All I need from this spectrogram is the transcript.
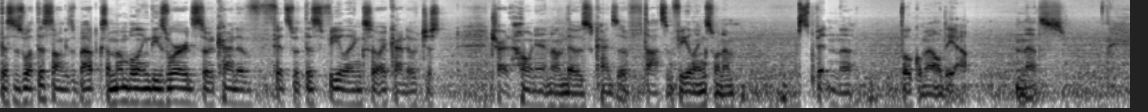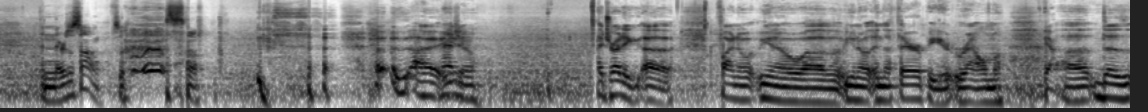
This is what this song is about because I'm mumbling these words, so it kind of fits with this feeling. So I kind of just try to hone in on those kinds of thoughts and feelings when I'm spitting the vocal melody out, and that's and there's a song. So, so I, you know, I try to uh, find a you know uh, you know in the therapy realm. Yeah. Uh, does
